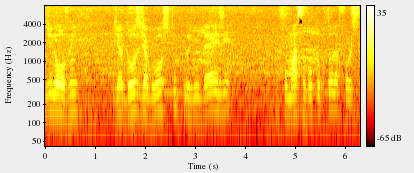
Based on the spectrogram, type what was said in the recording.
De novo, hein? Dia 12 de agosto de 2010 e a fumaça voltou com toda a força.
